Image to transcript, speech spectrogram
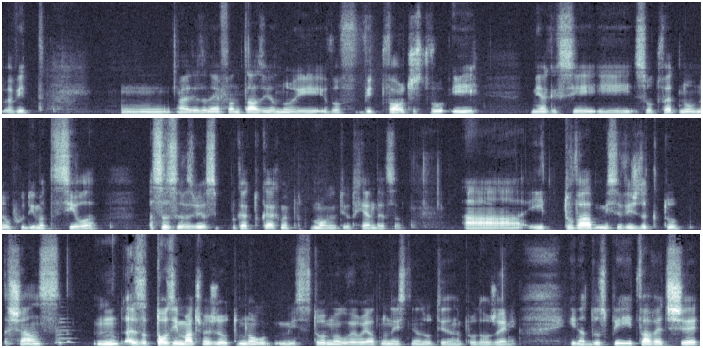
вид айде да не е фантазия, но и в вид творчество и някакси и съответно необходимата сила, а с, разбира се, както казахме, подпомогнати от Хендерсън. А, и това ми се вижда като шанс. За този матч, между другото, много, ми се струва много вероятно наистина да отиде на продължение и на Доспи. И това вече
